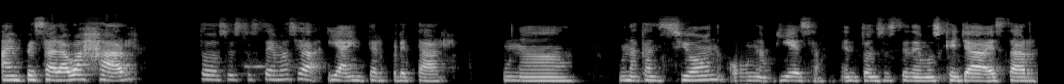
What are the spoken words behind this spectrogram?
empezar a bajar todos estos temas y a, interpretar una, una canción o una pieza. Entonces tenemos que ya estar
